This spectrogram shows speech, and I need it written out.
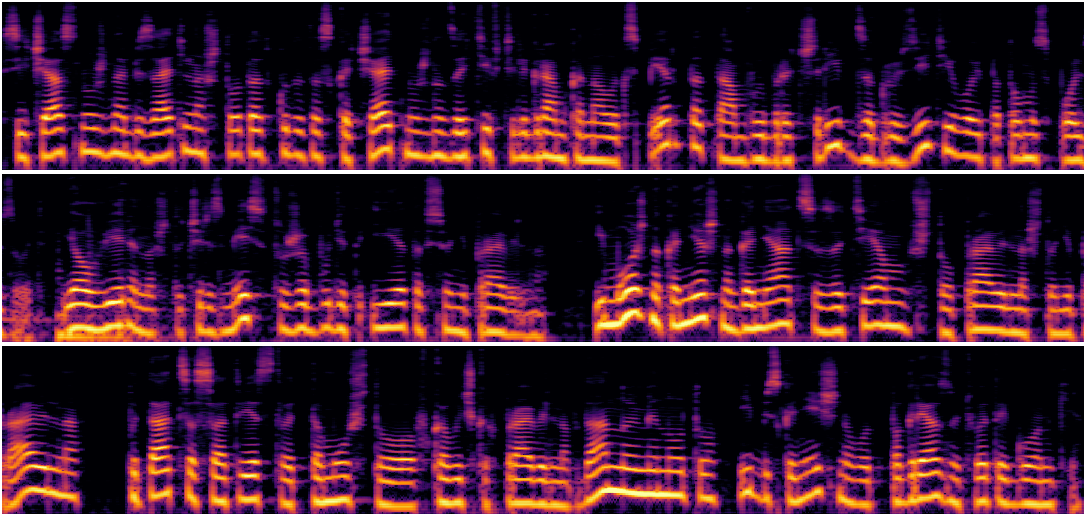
Сейчас нужно обязательно что-то откуда-то скачать, нужно зайти в телеграм-канал эксперта, там выбрать шрифт, загрузить его и потом использовать. Я уверена, что через месяц уже будет и это все неправильно. И можно, конечно, гоняться за тем, что правильно, что неправильно, пытаться соответствовать тому, что в кавычках правильно в данную минуту, и бесконечно вот погрязнуть в этой гонке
